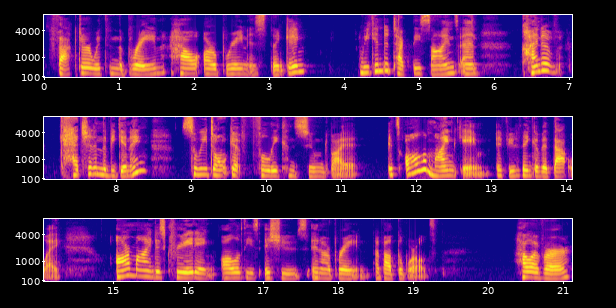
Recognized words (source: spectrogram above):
factor within the brain, how our brain is thinking, we can detect these signs and kind of catch it in the beginning so we don't get fully consumed by it. It's all a mind game if you think of it that way. Our mind is creating all of these issues in our brain about the world. However,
